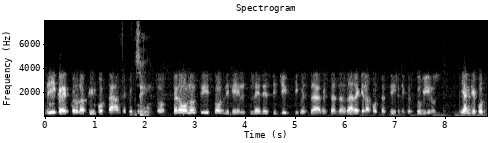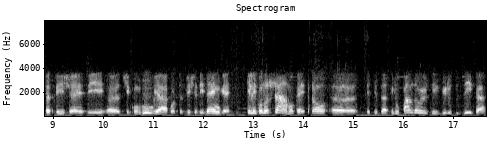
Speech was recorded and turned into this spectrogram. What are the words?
Zika è quello là più importante a questo sì. punto, però non si scordi che l'Edes aegypti, questa, questa zanzara che è la portatrice di questo virus, è anche portatrice di eh, chikungunya, portatrice di dengue, e le conosciamo, okay, però eh, se si sta sviluppando il, il virus Zika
